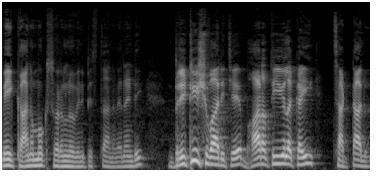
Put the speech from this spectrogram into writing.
మీ కానమోకు స్వరంలో వినిపిస్తాను వినండి. బ్రిటిష్ వారిచే భారతీయులకై చట్టాలు.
